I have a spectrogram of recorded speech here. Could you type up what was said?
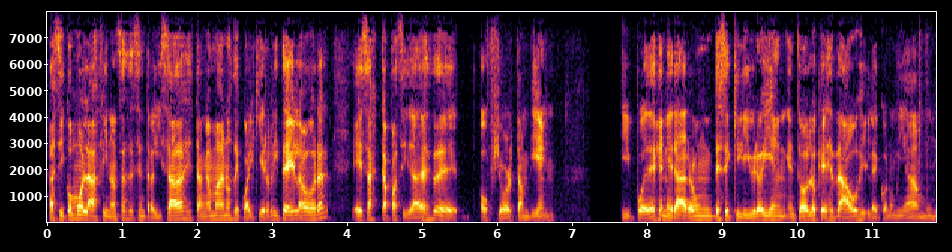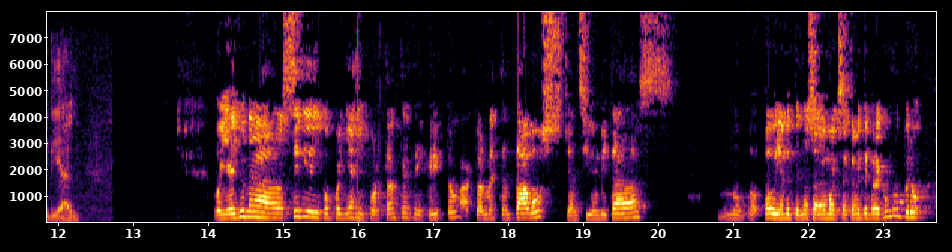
así como las finanzas descentralizadas están a manos de cualquier retail ahora, esas capacidades de offshore también. Y puede generar un desequilibrio ahí en, en todo lo que es DAO y la economía mundial. Oye, hay una serie de compañías importantes de cripto actualmente en Davos que han sido invitadas. obviamente no sabemos exactamente para cómo, pero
